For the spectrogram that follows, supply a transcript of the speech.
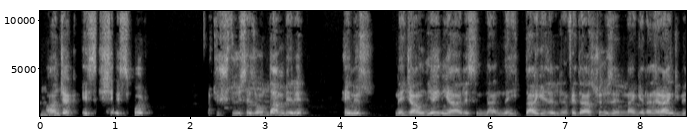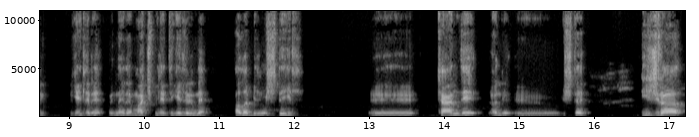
Hı. Ancak Eskişehir Spor düştüğü sezondan beri henüz ne canlı yayın ihalesinden ne iddia gelirlerine federasyon üzerinden gelen herhangi bir geliri ne de maç bileti gelirini alabilmiş değil. Ee, kendi hani e, işte icra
